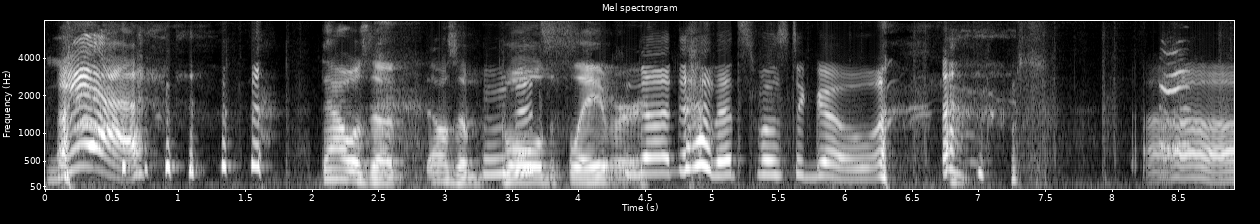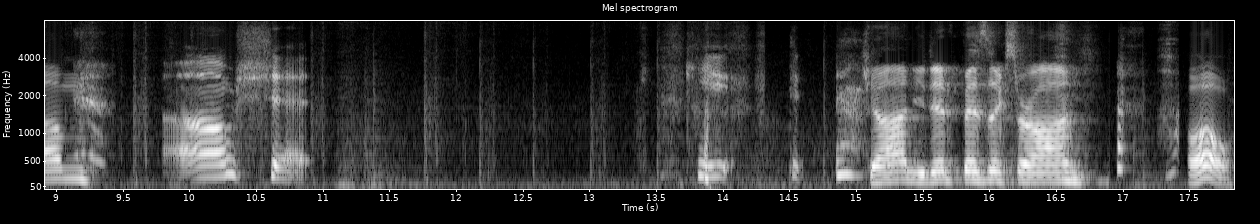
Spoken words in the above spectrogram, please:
Yeah. That was a that was a bold flavor. Not how that's supposed to go. um. oh shit. Can you, John, you did physics wrong. Whoa.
